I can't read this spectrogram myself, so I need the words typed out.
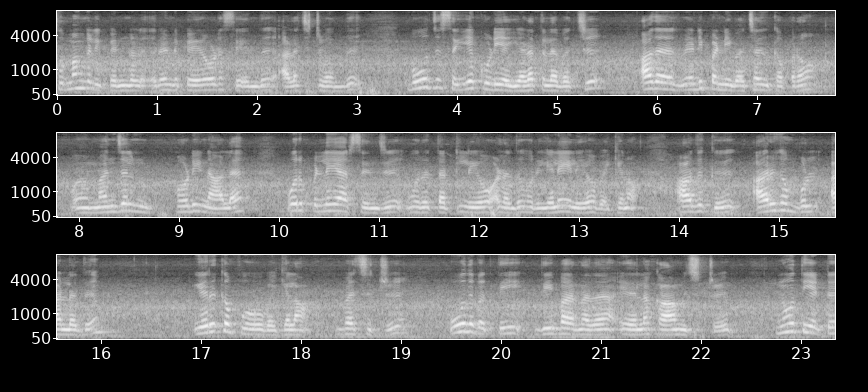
சுமங்கலி பெண்கள் ரெண்டு பேரோடு சேர்ந்து அழைச்சிட்டு வந்து பூஜை செய்யக்கூடிய இடத்துல வச்சு அதை ரெடி பண்ணி வச்சதுக்கப்புறம் மஞ்சள் பொடினால் ஒரு பிள்ளையார் செஞ்சு ஒரு தட்டிலையோ அல்லது ஒரு இலையிலையோ வைக்கணும். அதுக்கு அருகம்புல் அல்லது எருக்கப்பூ வைக்கலாம். வச்சுட்டு ஊதுபத்தி தீபாரணதை இதெல்லாம் காமிச்சிட்டு நூற்றி எட்டு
